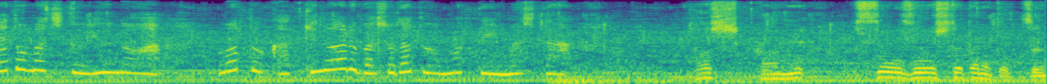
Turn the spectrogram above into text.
港町というのはもっと活気のある場所だと思っていました確かに想像してたのと全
